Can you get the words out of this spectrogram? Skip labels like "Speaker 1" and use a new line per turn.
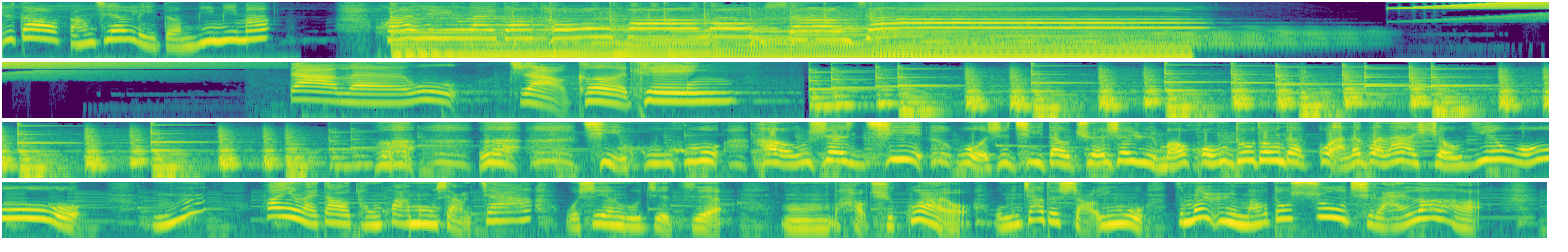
知道房间里的秘密吗？欢迎来到童话梦想家。
大人物小客
厅。好生气！我是气到全身羽毛红彤彤的，管啦管啦小鹦鹉。
嗯，欢迎来到童话梦想家，我是燕如姐姐。嗯，好奇怪哦，我们家的小鹦鹉怎么羽毛都竖起来了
